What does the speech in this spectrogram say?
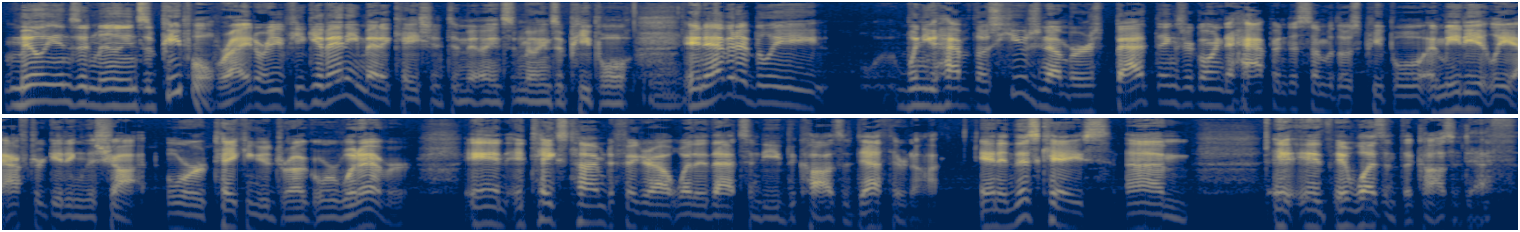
millions and millions of people, right? Or if you give any medication to millions and millions of people, mm-hmm. inevitably when you have those huge numbers, bad things are going to happen to some of those people immediately after getting the shot or taking a drug or whatever. And it takes time to figure out whether that's indeed the cause of death or not. And in this case, um, it, it, it, wasn't the cause of death.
